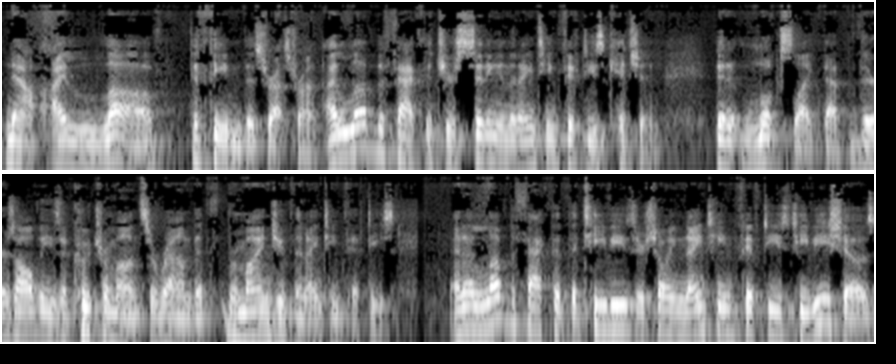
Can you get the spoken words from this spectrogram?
Now, I love the theme of this restaurant. I love the fact that you're sitting in the 1950s kitchen, that it looks like that. that there's all these accoutrements around that remind you of the 1950s. And I love the fact that the TVs are showing 1950s TV shows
